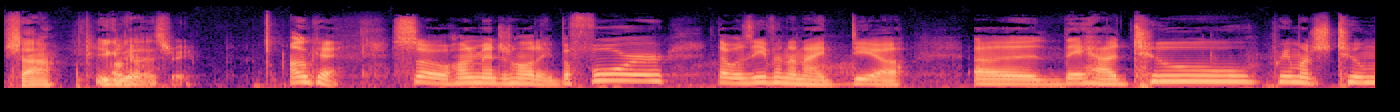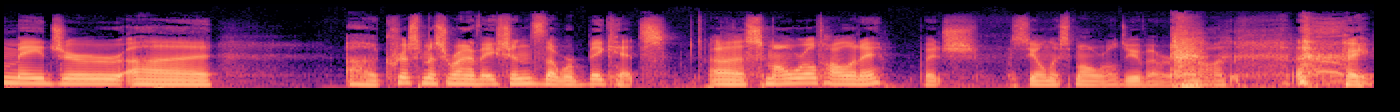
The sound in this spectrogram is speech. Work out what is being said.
Sha. You can do Okay. the history. Okay, so Haunted Mansion Holiday. Before that was even an idea, uh, they had two, pretty much two major uh, uh, Christmas renovations that were big hits. Uh, Small World Holiday, which is the only Small World you've ever been on, Hey.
